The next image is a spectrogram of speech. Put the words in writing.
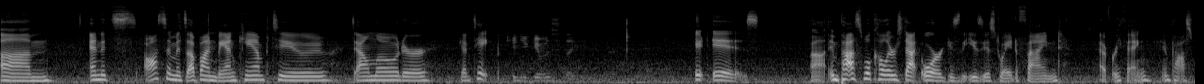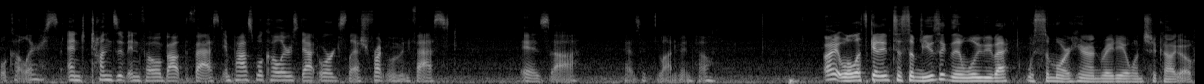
Um, and it's awesome. It's up on Bandcamp to download or get a tape. Can you give us the It is. Uh, impossiblecolors.org is the easiest way to find everything Impossible Colors and tons of info about the fest. Impossiblecolors.org slash frontwomenfest is uh, has a lot of info. All right, well, let's get into some music, then we'll be back with some more here on Radio 1 Chicago.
